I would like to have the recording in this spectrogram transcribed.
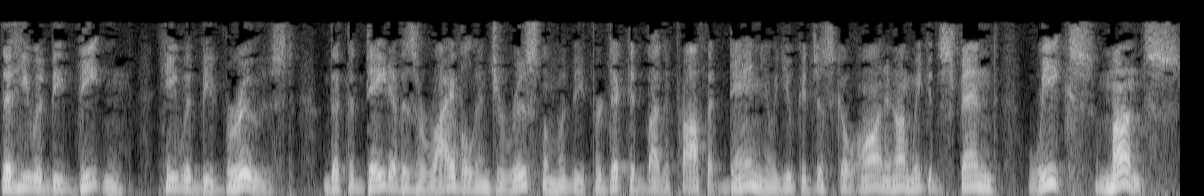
That he would be beaten, he would be bruised, that the date of his arrival in Jerusalem would be predicted by the prophet Daniel. You could just go on and on. We could spend weeks, months,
